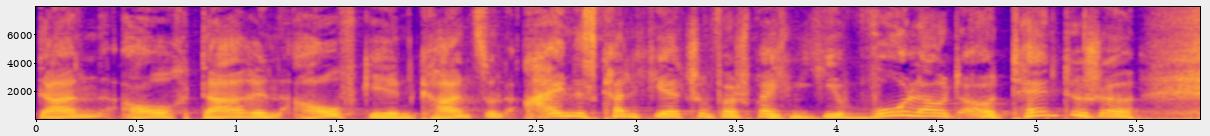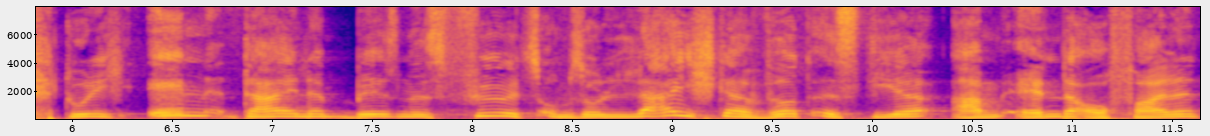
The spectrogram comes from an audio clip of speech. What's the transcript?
dann auch darin aufgehen kannst. Und eines kann ich dir jetzt schon versprechen, je wohler und authentischer du dich in deinem Business fühlst, umso leichter wird es dir am Ende auch fallen,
